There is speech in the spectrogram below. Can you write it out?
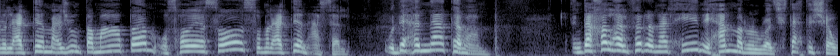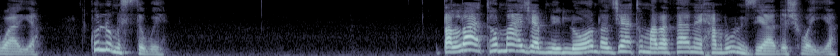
ملعقتين معجون طماطم وصويا صوص وملعقتين عسل. ودهناه تمام. ندخلها الفرن الحين يحمر الوجه تحت الشواية. كله مستوي. طلعتهم ما عجبني اللون رجعتهم مرة ثانية يحمرون زيادة شوية.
